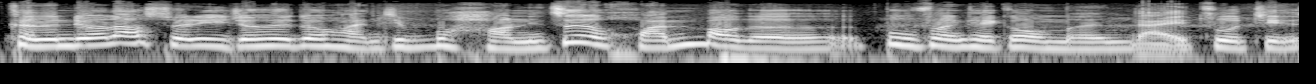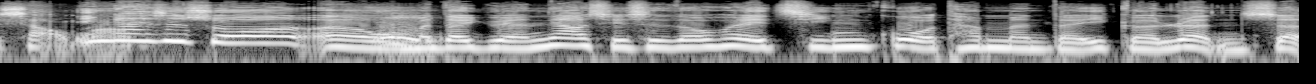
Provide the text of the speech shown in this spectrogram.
可能流到水里就会对环境不好。你这个环保的部分可以跟我们来做介绍吗？应该是说，呃，我们的原料其实都会经过他们的一个认证，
